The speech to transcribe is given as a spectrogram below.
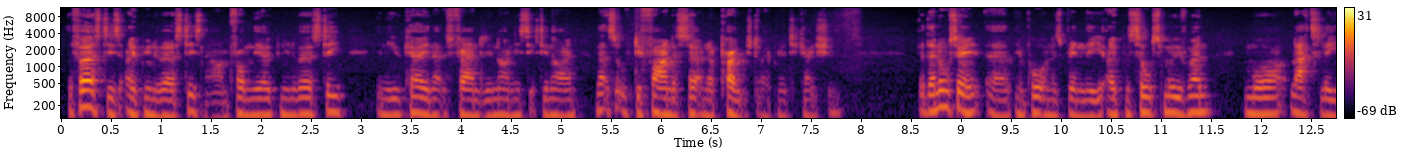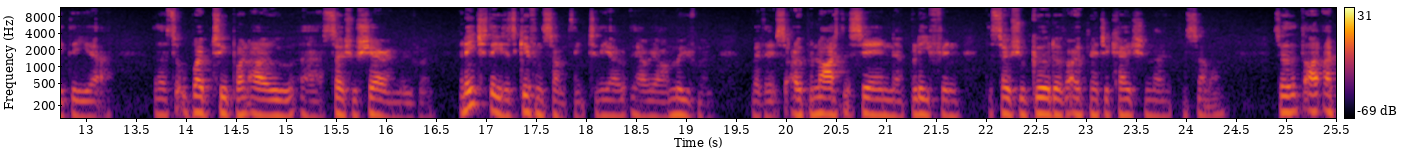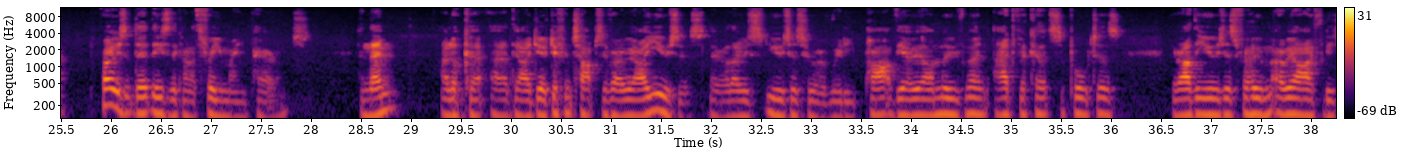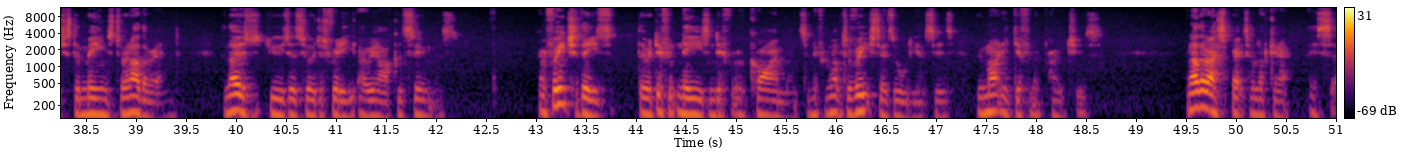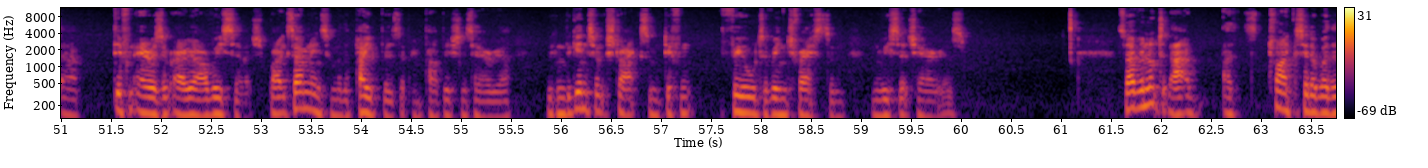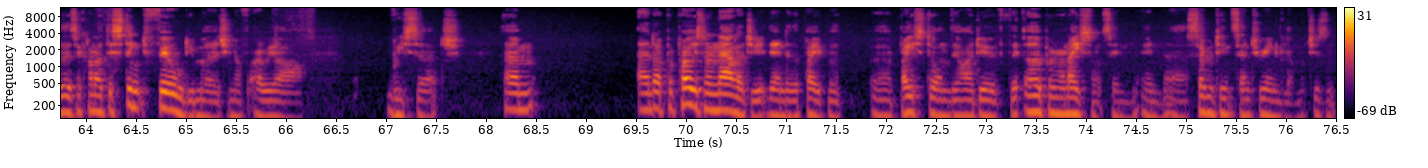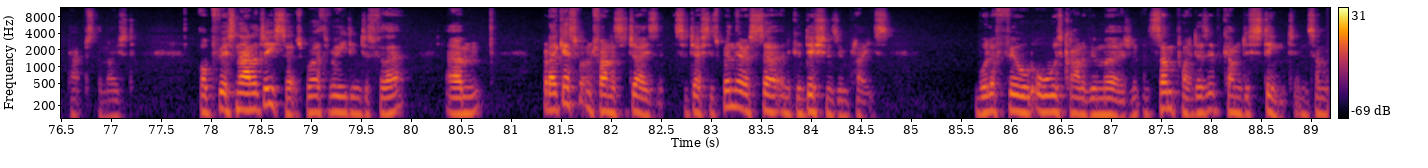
The first is Open Universities. Now, I'm from the Open University in the UK, and that was founded in 1969. that sort of defined a certain approach to open education. But then also uh, important has been the open source movement, more latterly the, uh, the sort of Web 2.0 uh, social sharing movement. And each of these has given something to the OER movement, whether it's open licensing, a belief in the social good of open education, and so on. So I, I propose that these are the kind of three main parents. And then I look at uh, the idea of different types of OER users. There are those users who are really part of the OER movement, advocates, supporters. There are other users for whom OER is really just a means to another end. And those users who are just really OER consumers. And for each of these, there are different needs and different requirements. And if we want to reach those audiences, we might need different approaches. Another aspect I look at is uh, different areas of OER research. By examining some of the papers that have been published in this area, we can begin to extract some different fields of interest and, and research areas. So having looked at that, I, try and consider whether there's a kind of distinct field emerging of OER research. Um, and I propose an analogy at the end of the paper uh, based on the idea of the urban renaissance in, in uh, 17th century England, which isn't perhaps the most obvious analogy, so it's worth reading just for that. Um, but I guess what I'm trying to suggest, suggest is when there are certain conditions in place, will a field always kind of emerge? And at some point, does it become distinct in some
